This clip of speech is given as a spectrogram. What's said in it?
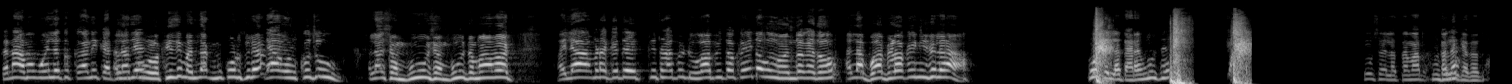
તને આમાં બોલે તું કાની કહેતો અલા છે તું ઓળખી છે મને લાગ હું કોણ છું લ્યા? લ્યા ઓળખું છું. અલા શંભુ શંભુ જમાવટ. અલ્યા હમણાં કીધું એક થાપે ડુવા પીતો કઈ દઉં મને તો કહેતો અલા ભા ભેળો કઈ નહીં છે લ્યા? હું છે લ્યા તારે હું છે? હું છે લ્યા તમારે? તને કહેતો હતો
